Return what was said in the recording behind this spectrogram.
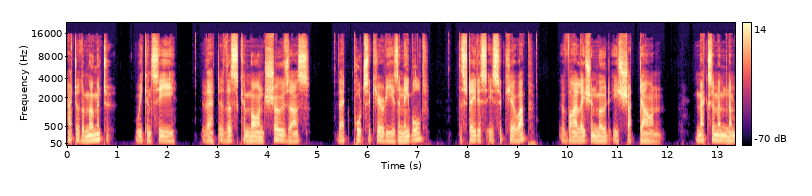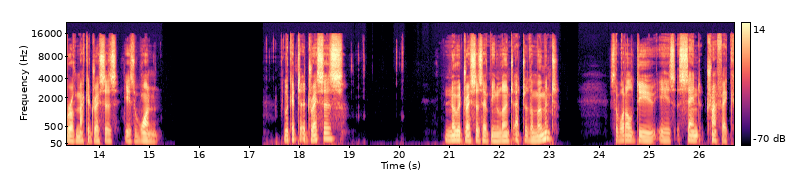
at the moment we can see that this command shows us that port security is enabled, the status is secure up, violation mode is shut down. Maximum number of MAC addresses is 1. Look at addresses. No addresses have been learnt at the moment. So what I'll do is send traffic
